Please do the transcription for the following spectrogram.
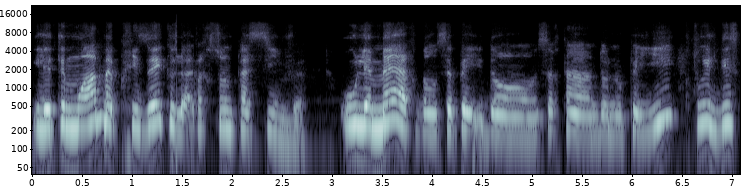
il était moins méprisé que la personne passive ou les mères dans, ce pays, dans certains de nos pays, où ils disent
